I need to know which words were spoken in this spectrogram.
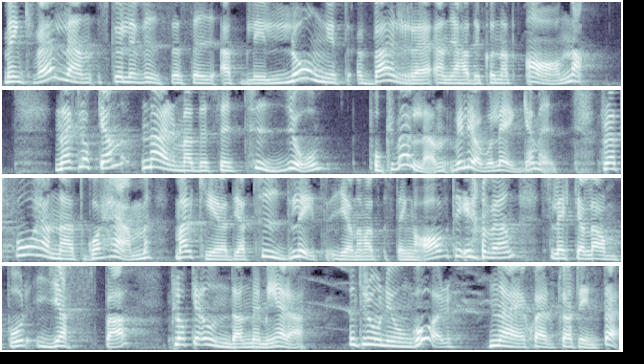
Men kvällen skulle visa sig att bli långt värre än jag hade kunnat ana. När klockan närmade sig tio på kvällen ville jag gå och lägga mig. För att få henne att gå hem markerade jag tydligt genom att stänga av tvn, släcka lampor, gäspa, plocka undan med mera. Men tror ni hon går? Nej, självklart inte.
